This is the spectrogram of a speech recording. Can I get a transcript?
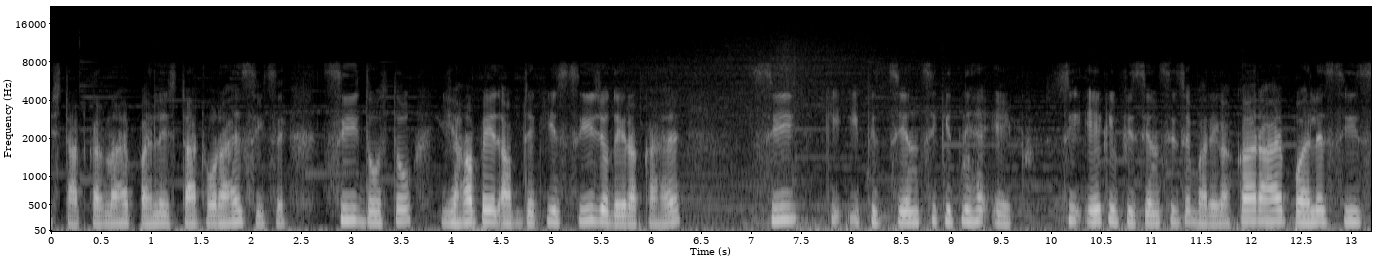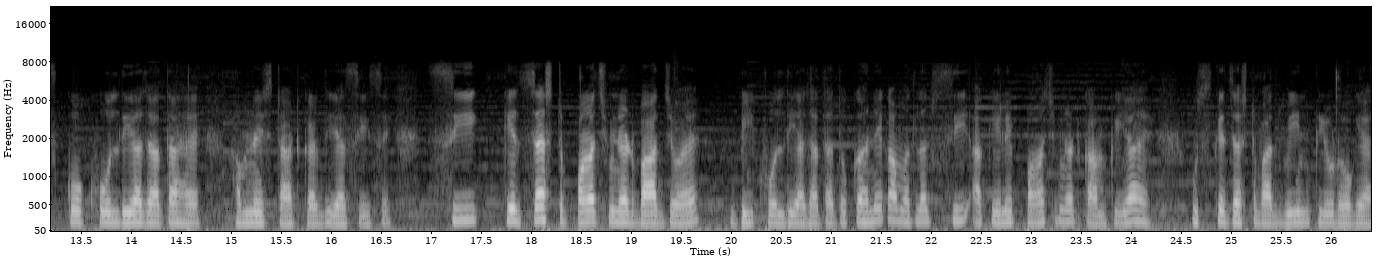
स्टार्ट करना है। पहले स्टार्ट हो रहा है सी से। सी दोस्तों, यहाँ पे आप देखिए, सी जो दे रखा है, सी की इफिशियंसी कितनी है? एक। सी एक इफिशियंसी से भरेगा। कह रहा है, पहले सी को खोल दिया जाता है। हमने स्टार्ट कर दिया सी से। सी के जस्ट पाँच मिनट बाद जो है बी खोल दिया जाता है। तो कहने का मतलब सी अकेले पाँच मिनट काम किया है, उसके जस्ट बाद बी इंक्लूड हो गया।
